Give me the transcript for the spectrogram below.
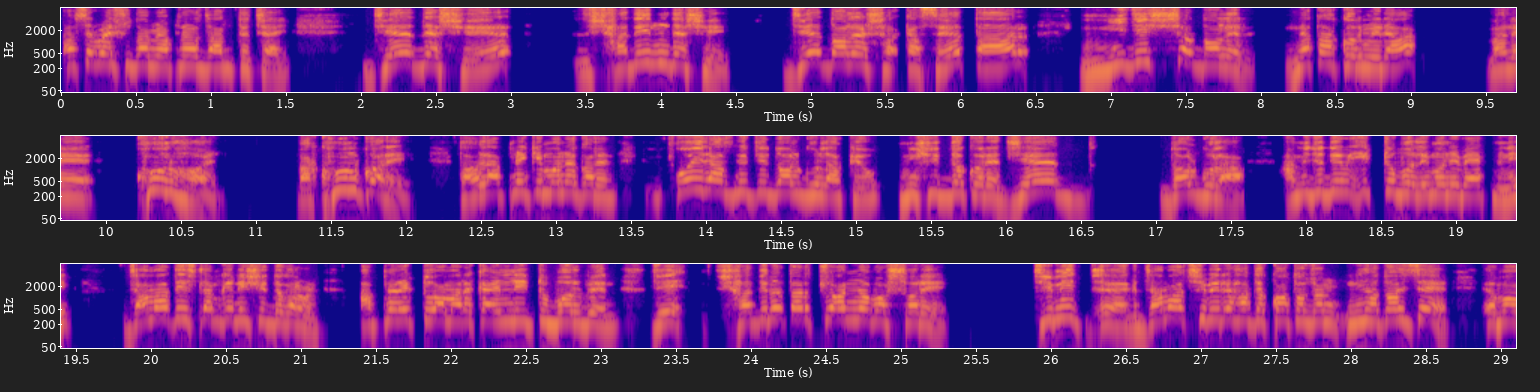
আফসার ভাই শুধু আমি আপনারা জানতে চাই যে দেশে স্বাধীন দেশে যে দলের কাছে তার নিজস্ব দলের নেতাকর্মীরা মানে খুন হয় বা খুন করে, তাহলে আপনি কি মনে করেন ওই রাজনীতি দলগুলাকেও নিষিদ্ধ করে যে দলগুলা, আমি যদি একটু বলি মনে এক মিনিট, জামাত ইসলামকে নিষিদ্ধ করবেন আপনারা একটু আমার কাইন্ডলি একটু বলবেন যে স্বাধীনতার চুয়ান্ন বৎসরে জিমিত জামাত শিবিরের হাতে কতজন নিহত হয়েছে এবং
